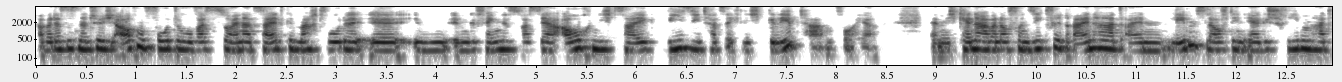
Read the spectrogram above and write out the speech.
Aber das ist natürlich auch ein Foto, was zu einer Zeit gemacht wurde äh, im, im Gefängnis, was ja auch nicht zeigt, wie sie tatsächlich gelebt haben vorher. Ähm, ich kenne aber noch von Siegfried Reinhardt einen Lebenslauf, den er geschrieben hat.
